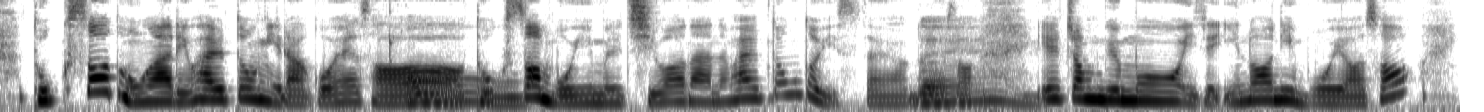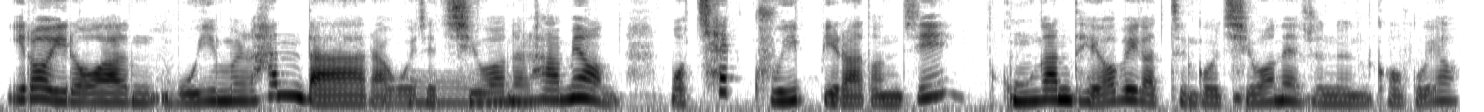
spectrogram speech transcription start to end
독서 동아리 활동이라고 해서 오. 독서 모임을 지원하는 활동도 있어요. 그래서 네. 일정 규모 이제 인원이 모여서 이러이러한 모임을 한다라고 이제 지원을 하면 뭐 책 구입비라든지 공간 대여비 같은 걸 지원해 주는 거고요.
